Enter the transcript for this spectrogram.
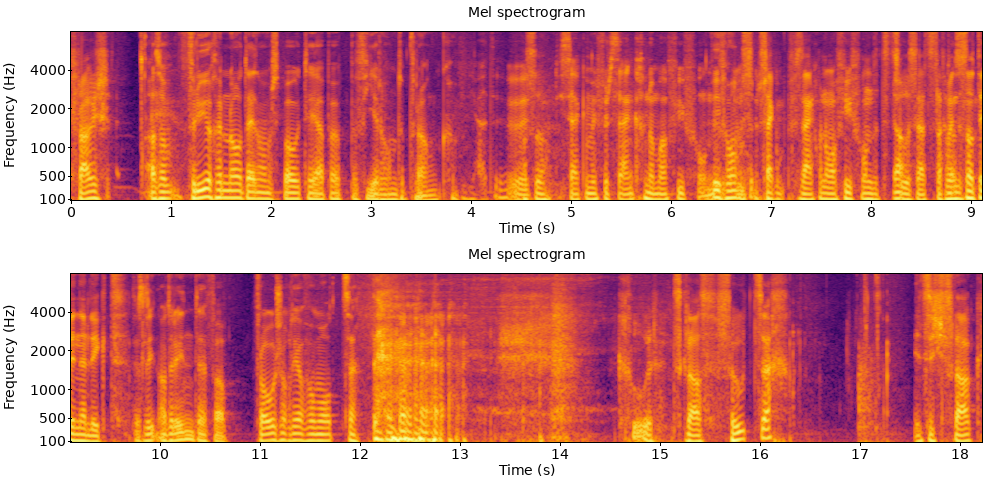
Die Frage ist, Also früher noch, dann, als wir es gebaut haben, etwa 400 Franken. ja dann würde Also- ich sagen, wir versenken nochmal 500. 500. sagen versenken wir nochmal 500 Ja. zusätzlich, wenn das noch drin liegt. Das liegt noch drin, dann fängt die Frau schon ein bisschen an motzen. Cool. Das Gras füllt sich. Jetzt ist die Frage,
